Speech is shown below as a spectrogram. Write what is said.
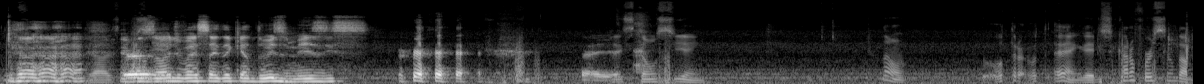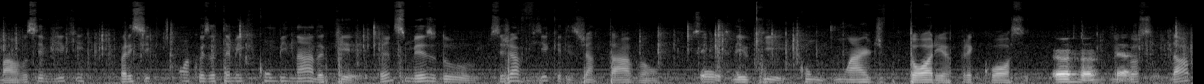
o episódio vai sair daqui a dois meses. É, já estão cientes. Não, outra, outra- É, eles ficaram forçando a barra. Você via que parecia que tinha uma coisa até meio que combinada, porque antes mesmo do. Você já via que eles já estavam meio que com um ar de vitória precoce. Aham, O é. negócio dava,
